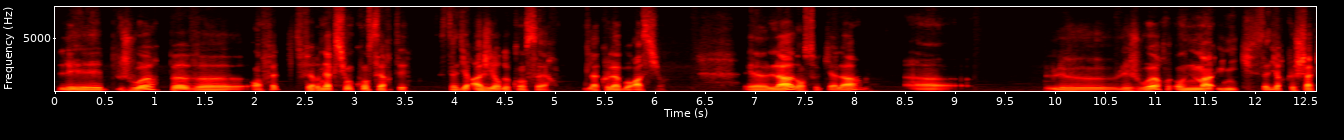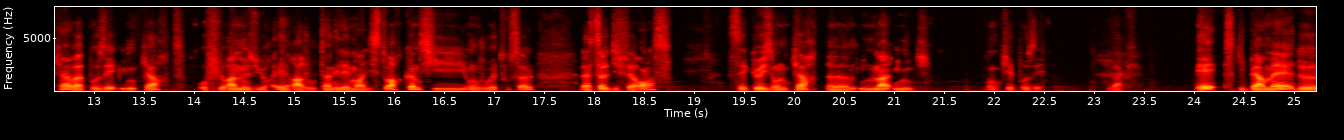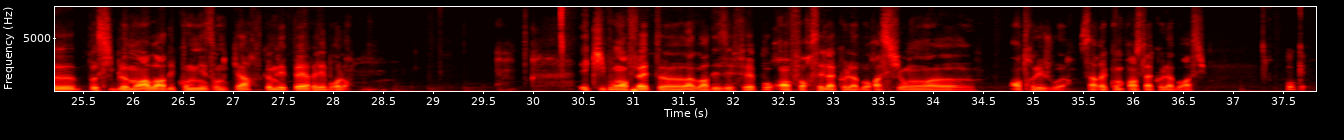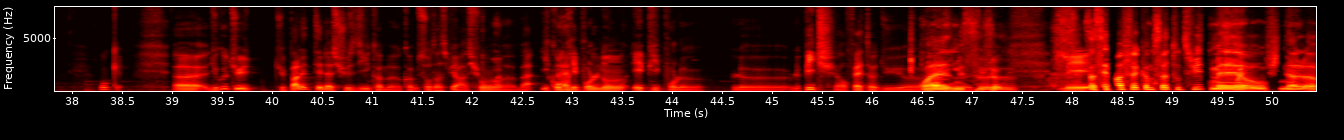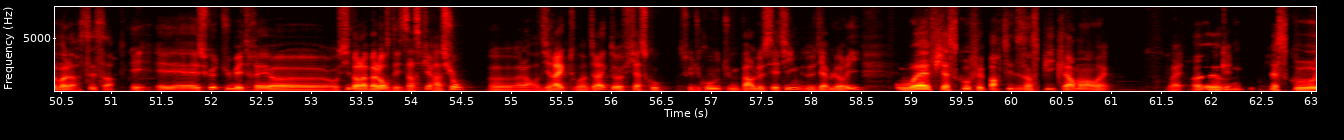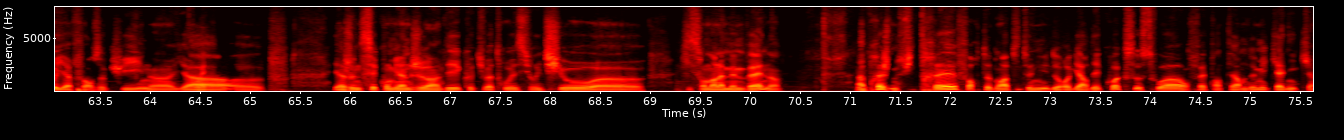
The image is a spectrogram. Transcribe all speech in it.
les joueurs peuvent euh, en fait faire une action concertée, c'est-à-dire agir de concert, de la collaboration. Et euh, là, dans ce cas-là, euh, le- les joueurs ont une main unique, c'est-à-dire que chacun va poser une carte au fur et à mesure et rajouter un élément à l'histoire, comme si on jouait tout seul. La seule différence, c'est qu'ils ont une carte, euh, une main unique, donc qui est posée. D'accord. Et ce qui permet de possiblement avoir des combinaisons de cartes comme les paires et les brelans. Et qui vont en fait euh, avoir des effets pour renforcer la collaboration euh, entre les joueurs. Ça récompense la collaboration. Ok. Euh, du coup, tu, tu parlais de Tenacious D comme, comme source d'inspiration, euh, bah, y compris pour le nom et puis pour le, le, le pitch en fait du, euh, Ouais, mais du jeu. Mais ça s'est pas fait comme ça tout de suite, mais euh, au final, euh, voilà, c'est ça. et- et est-ce que tu mettrais euh, aussi dans la balance des inspirations, euh, alors direct ou indirect, euh, Fiasco? Parce que du coup, tu me parles de setting, de diablerie. Ouais, Fiasco fait partie des inspi, clairement. Ouais. Ouais. Euh, ok. Il y a For the Queen, euh, il y a, euh, pff, il y a je ne sais combien de jeux indés que tu vas trouver sur Itch.io euh, qui sont dans la même veine. Après, je me suis très fortement abstenu de regarder quoi que ce soit en fait en termes de mécanique,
